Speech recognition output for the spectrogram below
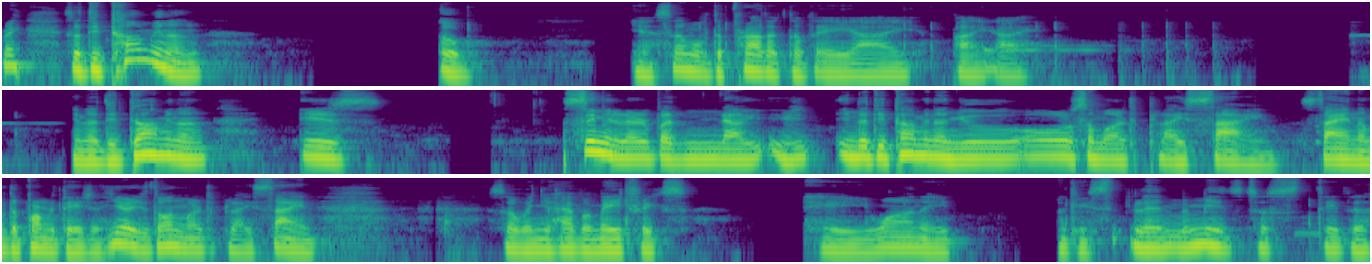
Right? So determinant oh yeah, sum of the product of AI by I. You know, determinant is similar, but now in the determinant you also multiply sign, sign of the permutation. Here you don't multiply sign. So when you have a matrix A1, A, okay, let, me just take the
